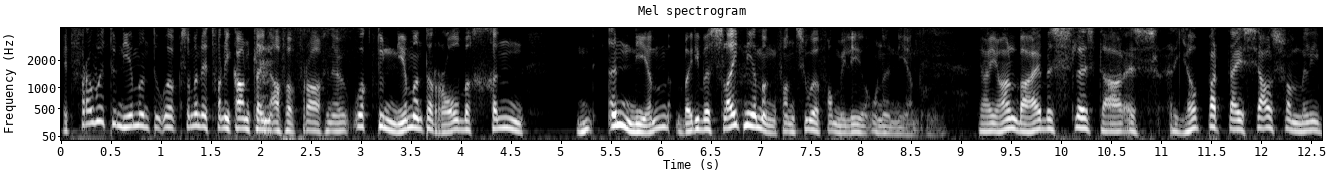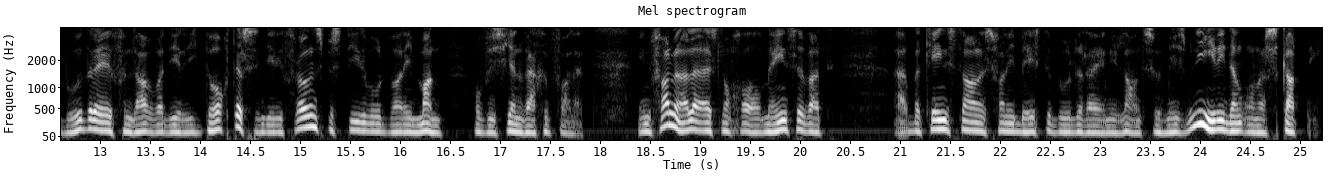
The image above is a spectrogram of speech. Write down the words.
Het vroue toenemend ook sommer net van die kant klein af 'n vraag nou ook toenemend 'n rol begin inneem by die besluitneming van so 'n familieonderneming Ja, Johan baie beslis daar is 'n heel party selfs familieboerderye vandag wat deur die dogters en deur die vrouens bestuur word waar die man of die seun weggeval het. En van hulle is nogal mense wat uh, bekend staan as van die beste boerderye in die land. So mense moenie hierdie ding onderskat nie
